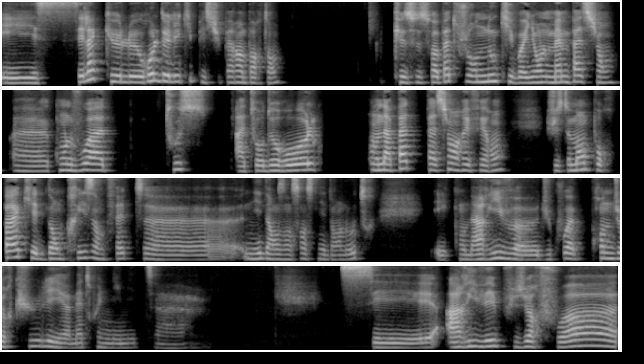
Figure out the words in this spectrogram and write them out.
et c'est là que le rôle de l'équipe est super important. Que ce soit pas toujours nous qui voyons le même patient, euh, qu'on le voit tous à tour de rôle. On n'a pas de patient référent, justement pour pas qu'il y ait d'emprise en fait, euh, ni dans un sens ni dans l'autre, et qu'on arrive euh, du coup à prendre du recul et à mettre une limite. c'est arrivé plusieurs fois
